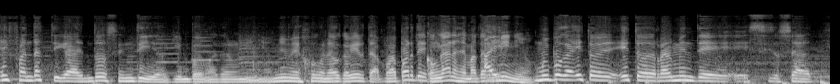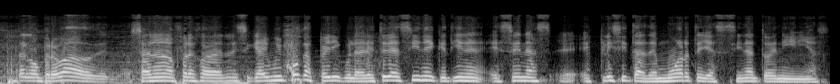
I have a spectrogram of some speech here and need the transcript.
Es fantástica en todo sentido quien puede matar a un niño. A mí me dejó con la boca abierta. Porque aparte, Con ganas de matar a un niño. Muy poca, esto, esto realmente es, o sea, está comprobado, o sea, no nos fuera de análisis, que hay muy pocas películas de la historia del cine que tienen escenas eh, explícitas de muerte y asesinato de niños.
